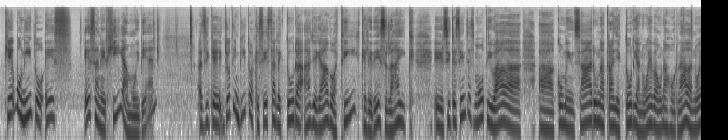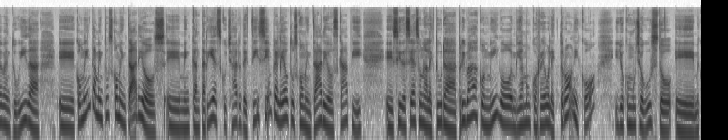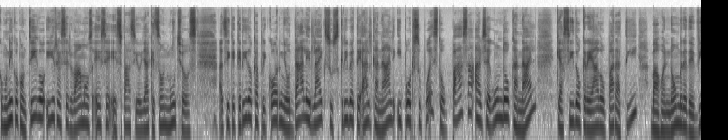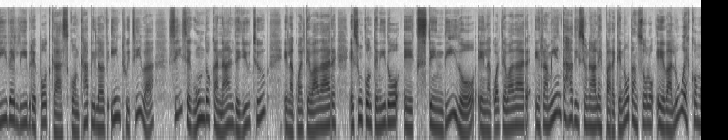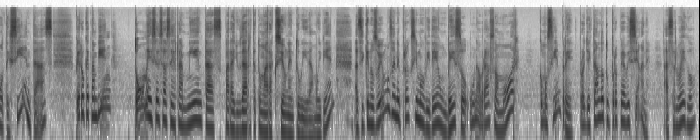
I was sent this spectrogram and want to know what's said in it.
Qué bonito es esa energía, muy bien. Así que yo te invito a que si esta lectura ha llegado a ti, que le des like. Eh, si te sientes motivada a comenzar una trayectoria nueva, una jornada nueva en tu vida, eh, coméntame en tus comentarios. Eh, me encantaría escuchar de ti. Siempre leo tus comentarios, Capi. si deseas una lectura privada conmigo, envíame un correo electrónico y yo con mucho gusto me comunico contigo y reservamos ese espacio, ya que son muchos. Así que querido Capricornio, dale like, suscríbete al canal y por supuesto pasa al segundo canal que ha sido creado para ti bajo el nombre de Vive Libre Podcast con Capi Love Intuitiva. Sí, segundo canal de YouTube en la cual te va a dar, es un contenido extendido en la cual te va a dar herramientas adicionales para que no tan solo evalúes cómo te sientas, pero que también tomes esas herramientas para ayudarte a tomar acción en tu vida. Muy bien. Así que nos vemos en el próximo video. Un beso, un abrazo, amor. Como siempre, proyectando tu propia visión. Hasta luego.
